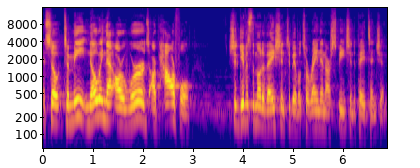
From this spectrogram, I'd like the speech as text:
And so, to me, knowing that our words are powerful should give us the motivation to be able to rein in our speech and to pay attention.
